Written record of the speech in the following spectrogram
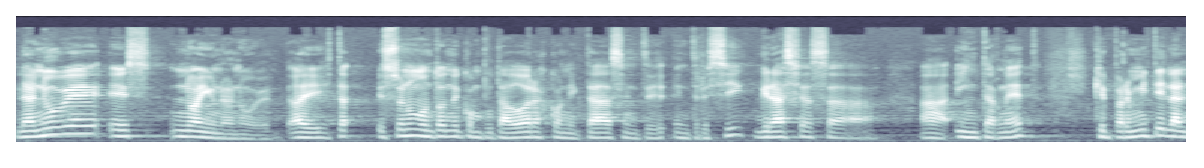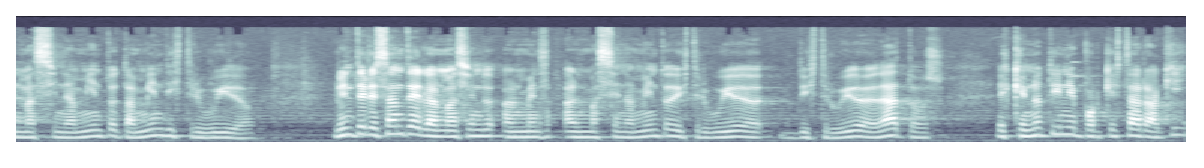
La nube es, no hay una nube, son un montón de computadoras conectadas entre, sí gracias a, Internet que permite el almacenamiento también distribuido. Lo interesante del almacenamiento distribuido, distribuido de datos es que no tiene por qué estar aquí,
